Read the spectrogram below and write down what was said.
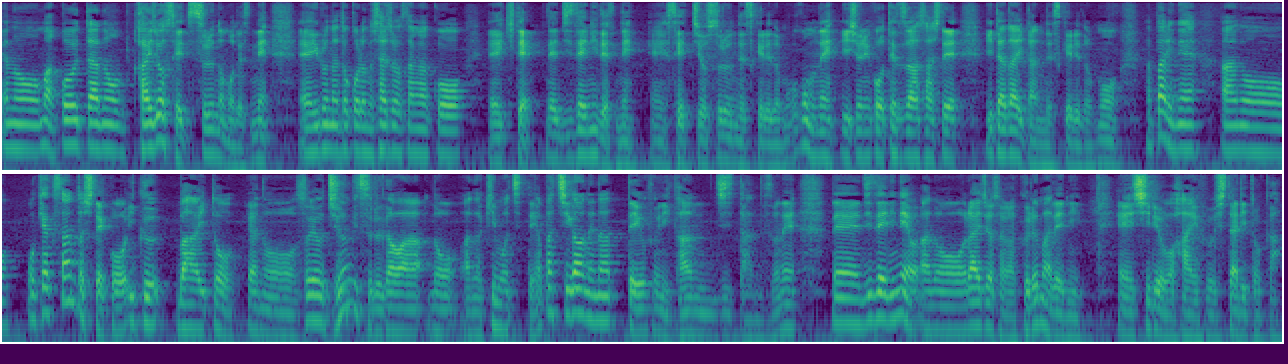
あの、まあ、こういったあの、会場を設置するのもですね、えーいろんなところの社長さんがこう、えー来て、で、事前にですね、えー設置をするんですけれども、ここもね、一緒にこう手伝わさせていただいたんですけれども、やっぱりね、あの、お客さんとしてこう行く場合と、あの、それを準備する側のあの気持ちってやっぱ違うねなっていうふうに感じたんですよね。で、事前にね、あの、来場者が来るまでに、えー資料を配布したりとか、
